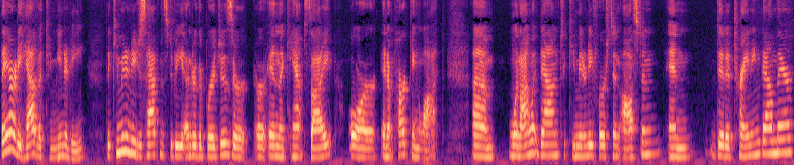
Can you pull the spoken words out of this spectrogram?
They already have a community. The community just happens to be under the bridges or, or in the campsite or in a parking lot. Um, when I went down to Community First in Austin and did a training down there,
